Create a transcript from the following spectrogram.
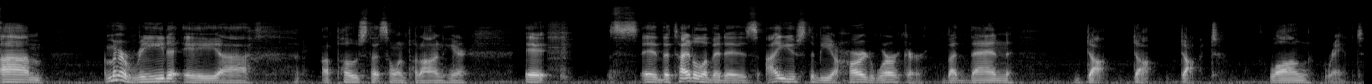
Um, I'm gonna read a uh, a post that someone put on here. It, it the title of it is "I used to be a hard worker, but then dot dot dot." Long rant.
